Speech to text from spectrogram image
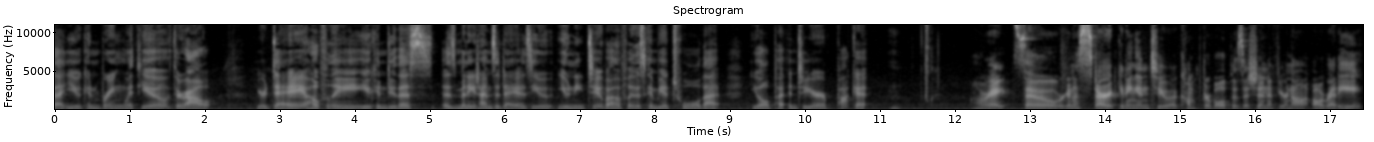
that you can bring with you throughout your day hopefully you can do this as many times a day as you you need to but hopefully this can be a tool that you'll put into your pocket All right, so we're gonna start getting into a comfortable position if you're not already.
